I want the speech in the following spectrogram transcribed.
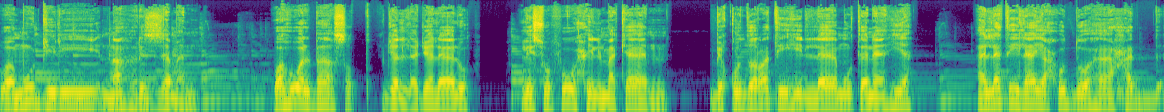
ومجري نهر الزمن وهو الباسط جل جلاله لسفوح المكان بقدرته اللامتناهية التي لا يحدها حد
